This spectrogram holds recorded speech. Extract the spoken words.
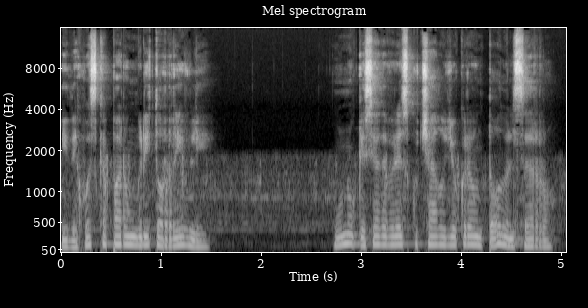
y dejó escapar un grito horrible, uno que se ha de haber escuchado yo creo en todo el cerro.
